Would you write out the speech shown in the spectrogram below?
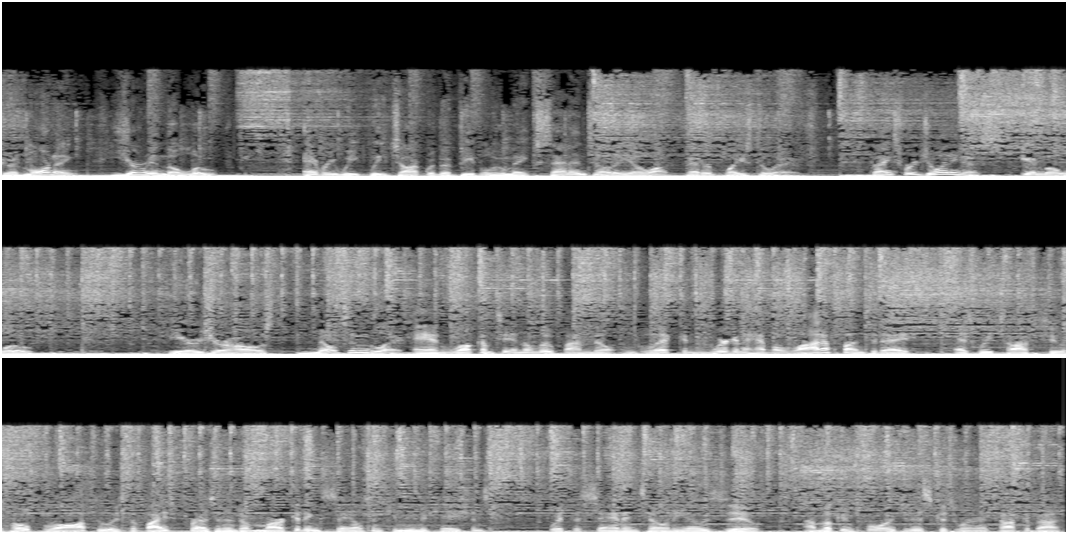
Good morning. You're in the loop. Every week we talk with the people who make San Antonio a better place to live. Thanks for joining us in the loop. Here's your host, Milton Glick. And welcome to In the Loop. I'm Milton Glick, and we're going to have a lot of fun today as we talk to Hope Roth, who is the Vice President of Marketing, Sales, and Communications with the San Antonio Zoo. I'm looking forward to this because we're going to talk about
